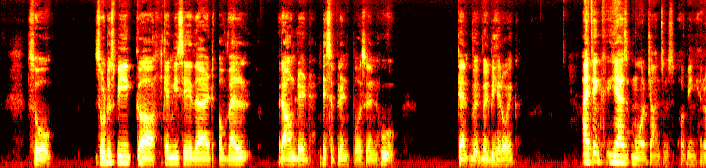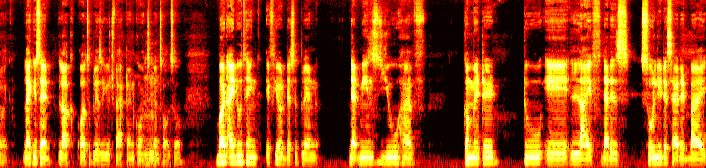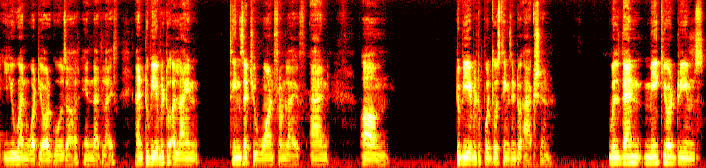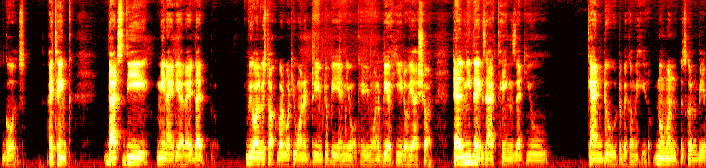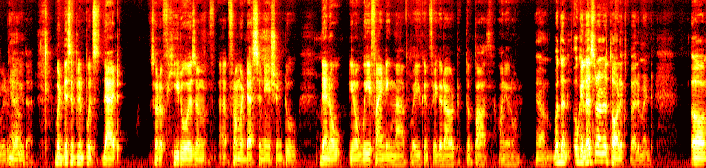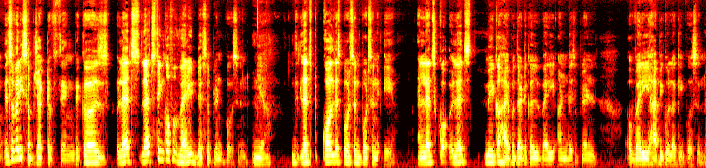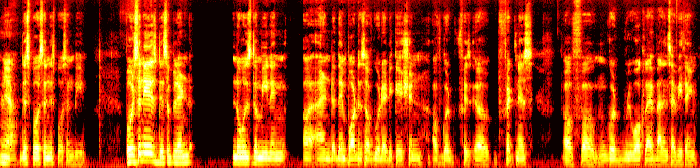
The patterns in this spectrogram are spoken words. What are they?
So, so to speak, uh, can we say that a well-rounded, disciplined person who can will, will be heroic? I think he has more chances of being heroic. Like you said, luck also plays a huge factor and coincidence also. But I do think if you're disciplined, that means you have committed to a life that is solely decided by you and what your goals are in that life and to be able to align things that you want from life and um, to be able to put those things into action will then make your dreams goals. I think that's the main idea, right? That we always talk about what you want a dream to be, and you, okay, you want to be a hero. Yeah, sure. Tell me the exact things that you can do to become a hero. No one is going to be able to tell you that. But discipline puts that sort of heroism uh, from a destination to then a you know wayfinding map where you can figure out the path on your own. Yeah, but then okay, let's run a thought experiment. Uh, it's a very subjective thing because let's let's think of a very disciplined person. Yeah. Let's call this person person A, and let's co- let's make a hypothetical very undisciplined, a very happy-go-lucky person. Yeah. This person is person B. Person A is disciplined, knows the meaning uh, and the importance of good education, of good phys- uh, fitness, of uh, good work-life balance, everything.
